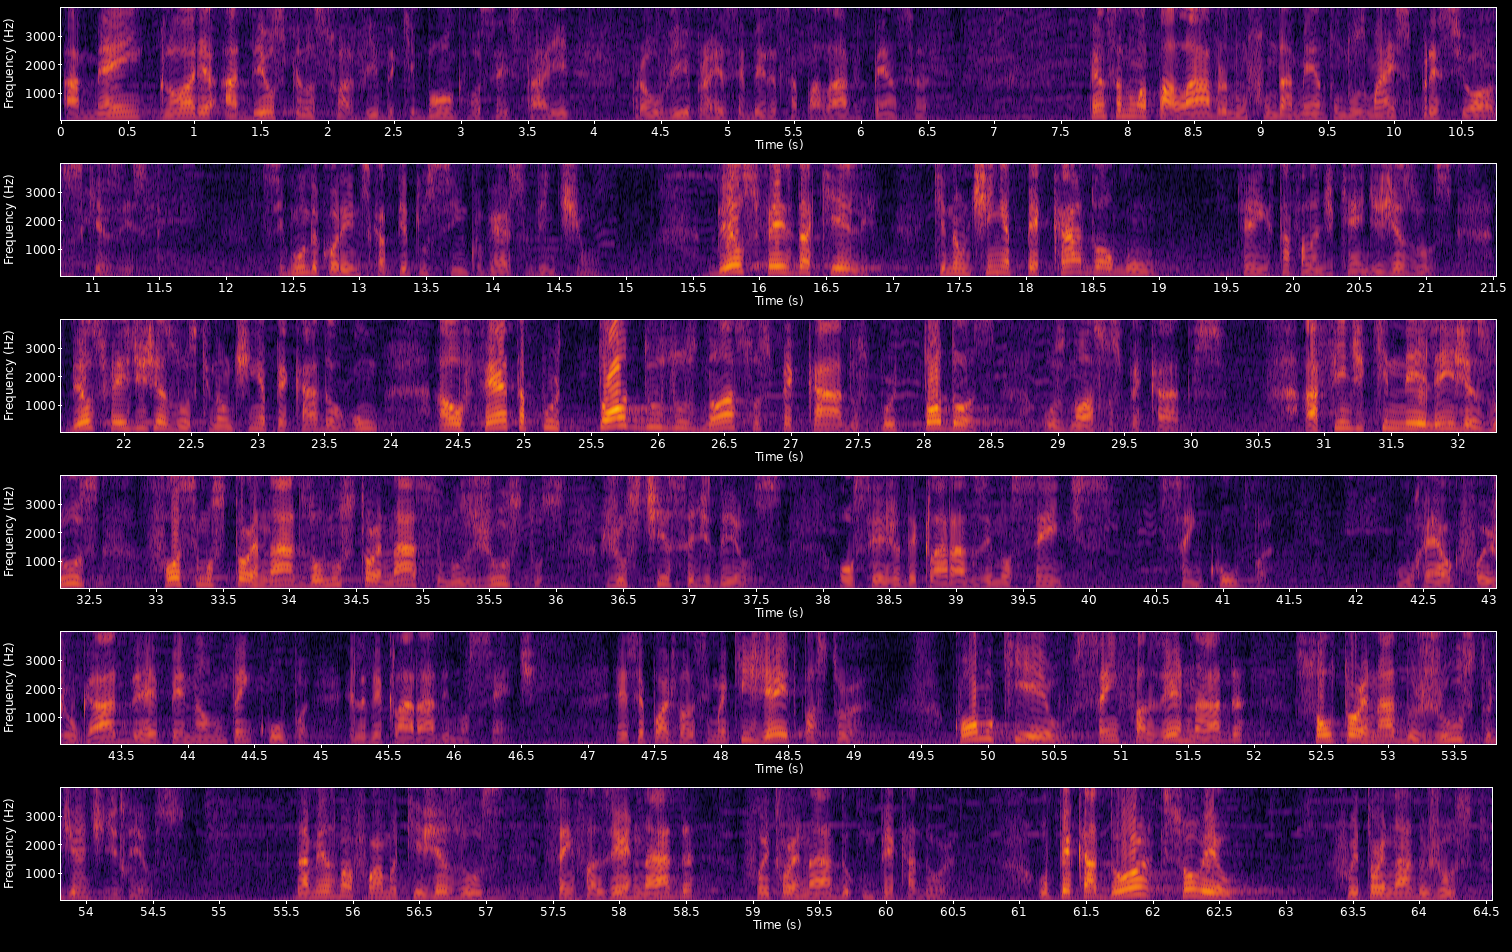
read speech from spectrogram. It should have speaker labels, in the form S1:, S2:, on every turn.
S1: Amém. Glória a Deus pela sua vida. Que bom que você está aí para ouvir, para receber essa palavra. Pensa, pensa numa palavra, num fundamento, um dos mais preciosos que existem. 2 Coríntios capítulo 5, verso 21. Deus fez daquele que não tinha pecado algum. Quem está falando de quem? De Jesus. Deus fez de Jesus, que não tinha pecado algum, a oferta por todos os nossos pecados, por todos os nossos pecados, a fim de que nele, em Jesus, fôssemos tornados ou nos tornássemos justos, justiça de Deus, ou seja, declarados inocentes, sem culpa. Um réu que foi julgado de repente não, não tem culpa, ele é declarado inocente. Aí você pode falar assim, mas que jeito, pastor? Como que eu, sem fazer nada, sou tornado justo diante de Deus? Da mesma forma que Jesus, sem fazer nada, foi tornado um pecador. O pecador, que sou eu, foi tornado justo.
